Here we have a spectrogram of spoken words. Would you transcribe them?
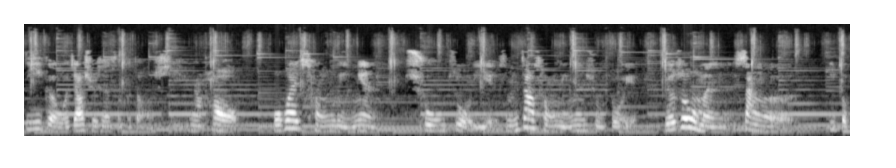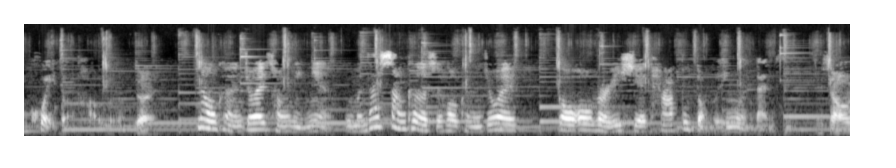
第一个我教学生什么东西，然后。我会从里面出作业。什么叫从里面出作业？比如说我们上了一本绘本，好了，对，那我可能就会从里面，我们在上课的时候，可能就会 go over 一些他不懂的英文单词。等一下，我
